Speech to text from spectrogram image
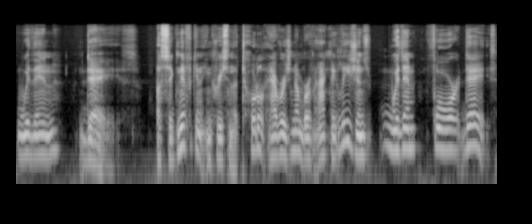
within days. A significant increase in the total average number of acne lesions within four days.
